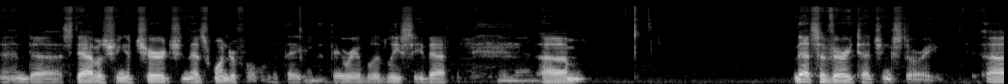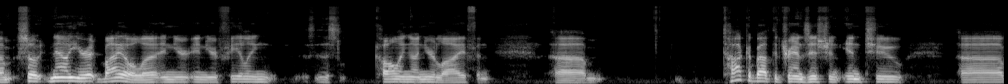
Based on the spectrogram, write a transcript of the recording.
and uh, establishing a church, and that's wonderful that they that they were able to at least see that. Amen. Um, that's a very touching story. Um, so now you're at Biola, and you're and you're feeling this calling on your life, and um, talk about the transition into uh,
